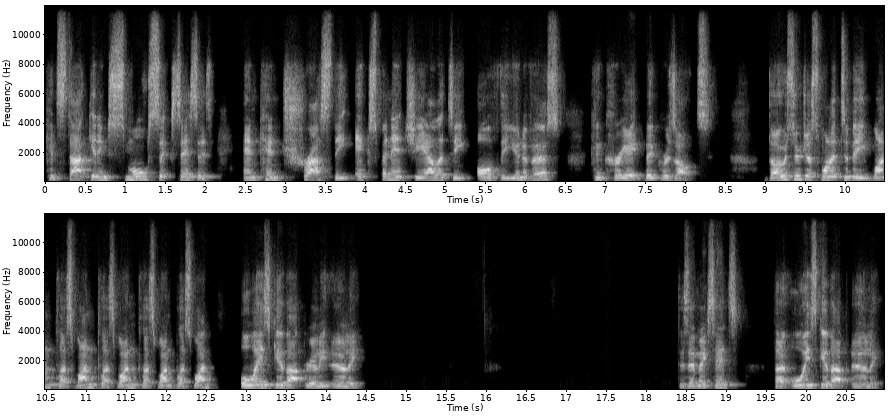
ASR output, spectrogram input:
can start getting small successes, and can trust the exponentiality of the universe can create big results. Those who just want it to be one plus one plus one plus one plus one always give up really early. Does that make sense? They always give up early.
